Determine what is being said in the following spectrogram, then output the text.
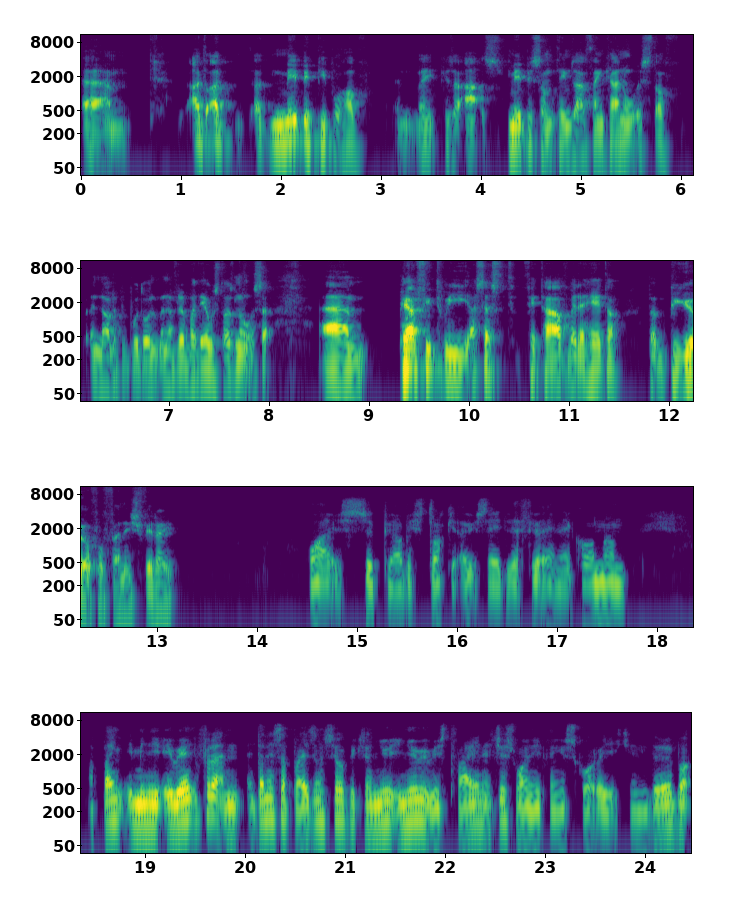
Um, I, I, I, maybe people have right? Because maybe sometimes I think I notice stuff and other people don't when everybody else does notice it. Um, perfect we assist for Tav with a header, but beautiful finish for Wright. Oh, it was superb. He struck it outside of the foot in the corner. And I think, I mean, he, he, went for it and it didn't surprise himself because I knew he knew he was trying. It's just one of the things Scott Wright can do. But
